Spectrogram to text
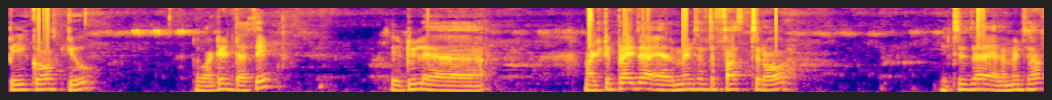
P cross q. So what it does it? It will uh, multiply the elements of the first row which is the elements of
